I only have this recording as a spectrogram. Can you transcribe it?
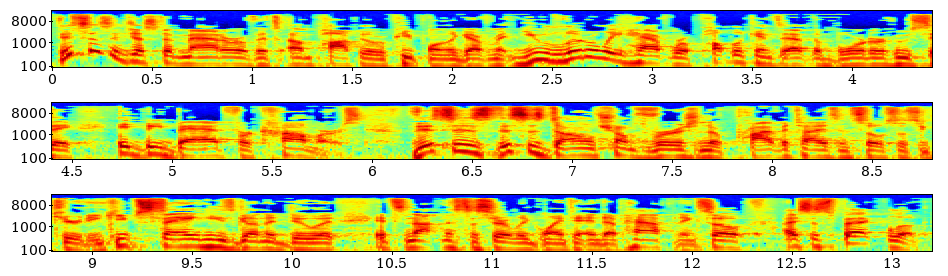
this isn't just a matter of it's unpopular people in the government. You literally have Republicans at the border who say it'd be bad for commerce. This is this is Donald Trump's version of privatizing Social Security. He keeps saying he's going to do it. It's not necessarily going to end up happening. So I suspect, look,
